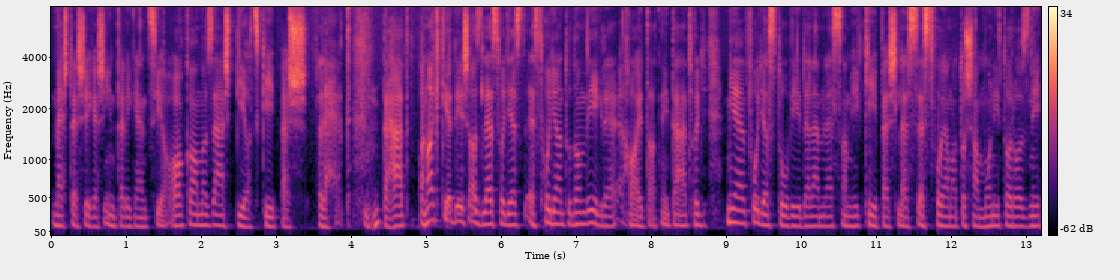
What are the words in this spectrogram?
mesterséges intelligencia alkalmazás piacképes lehet. Uh-huh. Tehát a nagy kérdés az lesz, hogy ezt, ezt hogyan tudom végrehajtatni, tehát hogy milyen fogyasztóvédelem lesz, ami képes lesz ezt folyamatosan monitorozni,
